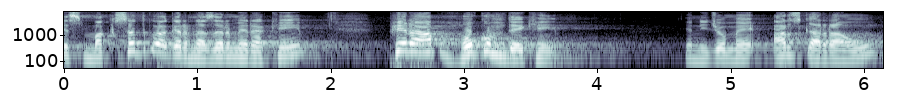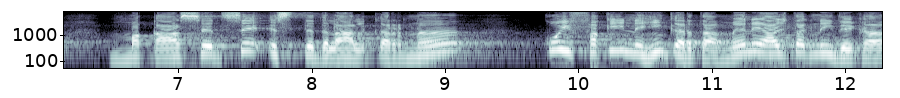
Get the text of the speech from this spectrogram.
इस मकसद को अगर नज़र में रखें, फिर आप हुक्म देखें। यानी जो मैं अर्ज़ कर रहा हूँ, मकासद से इस्तदलाल करना कोई फ़की नहीं करता। मैंने आज तक नहीं देखा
